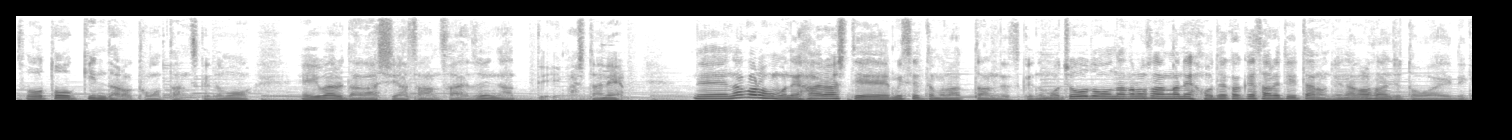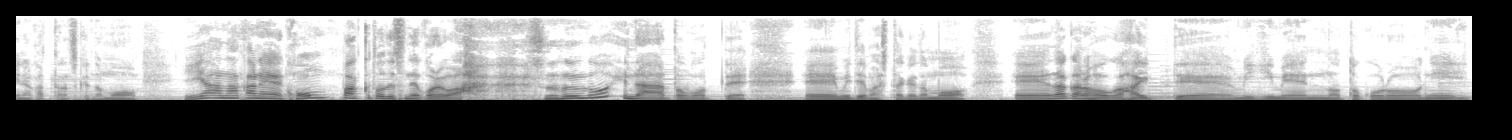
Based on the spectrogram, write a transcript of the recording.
相当大きいんだろうと思ったんですけども、えー、いわゆる駄菓子屋さんサイズになっていましたね。で、中の方もね、入らせて見せてもらったんですけども、ちょうど中野さんがね、お出かけされていたので、中野さんちょっとお会いできなかったんですけども、いや、なんかね、コンパクトですね、これは。すごいなと思って、えー、見てましたけども、えー、中の方が入って、右面のところに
